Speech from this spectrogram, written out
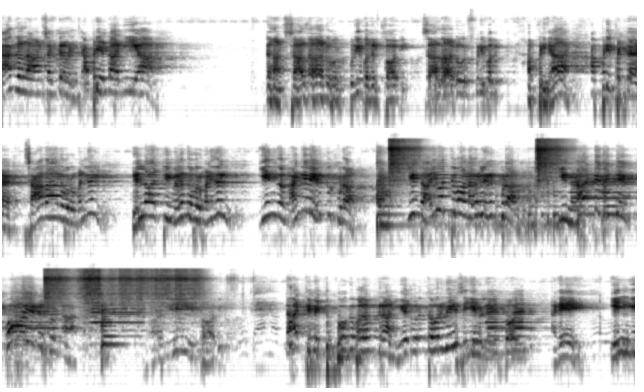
தாங்கள் தான் சக்கரவர்த்தி. அப்படி என்றால் நீ யார்? நான் சாதாரண ஒரு குடிமகன் சுவாமி. சாதாரண ஒரு குடிமகன். அப்படியா? அப்படிப்பட்ட சாதாரண ஒரு மனிதன் எல்லாத்தையும் இழந்த ஒரு மனிதன் இந்த மண்ணில் இருக்கக்கூடாது. இந்த அயோத்தி மாநகரில் இருக்கக்கூடாது. இந்நாட்டை விட்டு போ என்று சொன்னார். சுவாமி, சுவாமி. நாட்டை விட்டு போக பலவுக்கிறார் ஏதோ ஒரு தவறுமே செய்யவில்லை சுவாமி. அடே இங்கு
